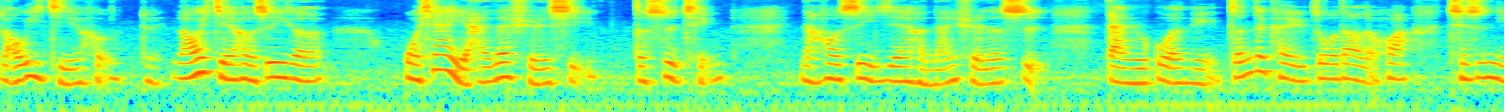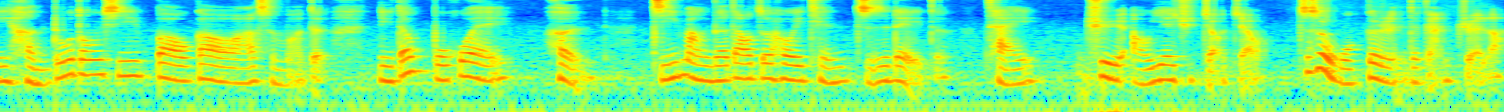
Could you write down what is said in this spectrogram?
劳逸结合。对，劳逸结合是一个我现在也还在学习的事情，然后是一件很难学的事。但如果你真的可以做到的话，其实你很多东西报告啊什么的，你都不会很急忙的到最后一天之类的才。去熬夜去缴交，这是我个人的感觉啦。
